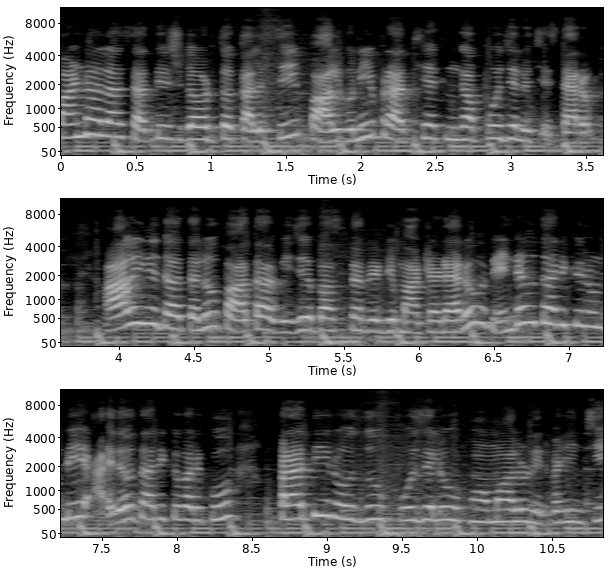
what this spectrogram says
పండాల సతీష్ గౌడ్తో కలిసి పాల్గొని ప్రత్యేకంగా పూజలు చేశారు. ఆలయదాతలు పాత విజయభాస్కర్ రెడ్డి మాట్లాడారు. రెండవ తారీఖు నుండి ఐదవ తారీఖు వరకు ప్రతిరోజు పూజలు కార్యక్రమాలు నిర్వహించి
